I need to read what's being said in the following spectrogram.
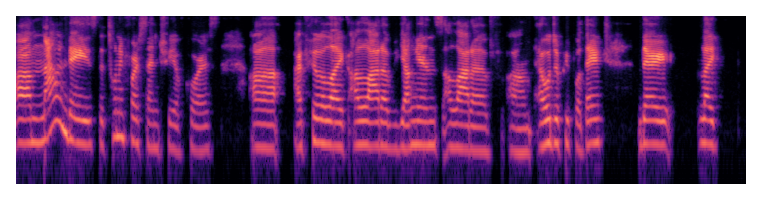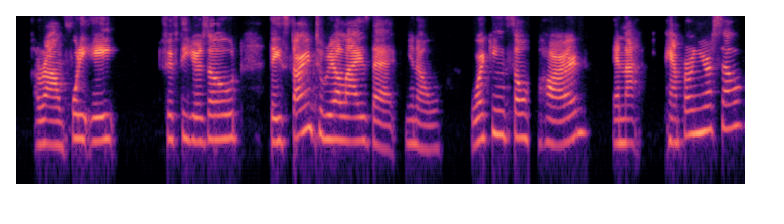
Um, nowadays, the 21st century, of course, uh, I feel like a lot of youngins, a lot of um, elder people, they they're like around 48, 50 years old. They starting to realize that you know working so hard and not pampering yourself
